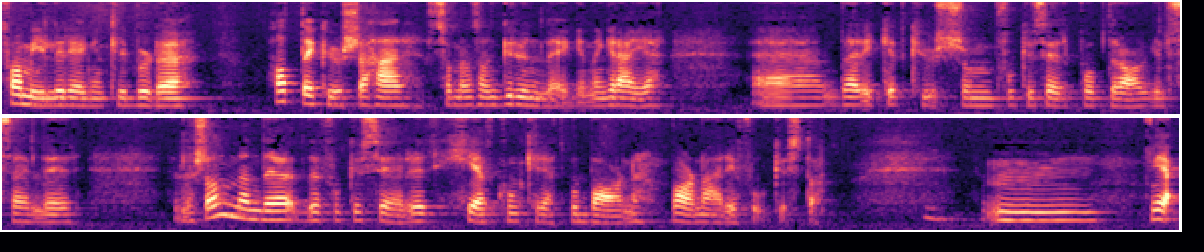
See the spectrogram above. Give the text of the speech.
familier egentlig burde hatt det kurset her som en sånn grunnleggende greie. Eh, det er ikke et kurs som fokuserer på oppdragelse eller, eller sånn, men det, det, fokuserer helt konkret på barnet. Barnet er i fokus, da. Mm, ja.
